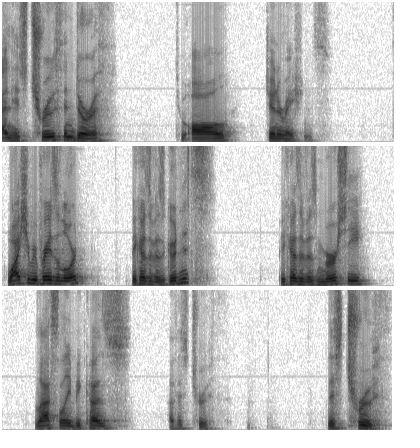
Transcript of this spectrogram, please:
and his truth endureth to all generations. Why should we praise the Lord? Because of his goodness, because of his mercy, lastly, because of his truth. This truth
